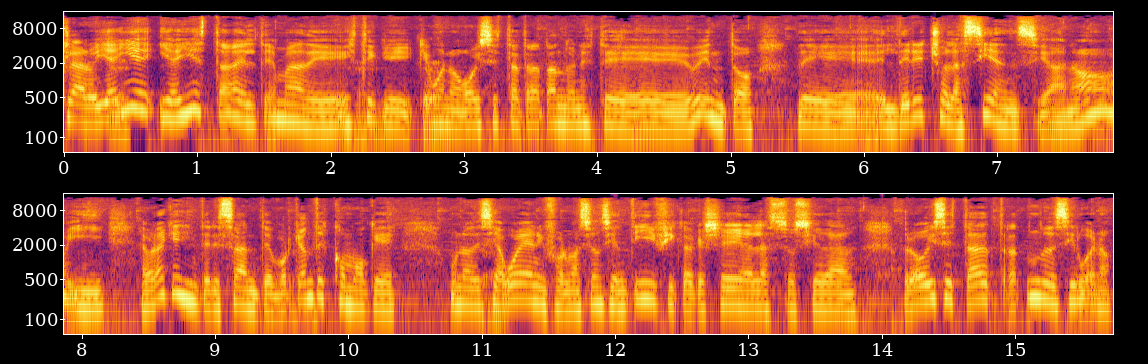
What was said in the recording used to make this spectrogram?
Claro, y ahí, y ahí está el tema de este que, que bueno, hoy se está tratando en este evento, de el derecho a la ciencia, ¿no? Y la verdad que es interesante, porque antes como que uno decía, bueno, información científica que llegue a la sociedad, pero hoy se está tratando de decir, bueno,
